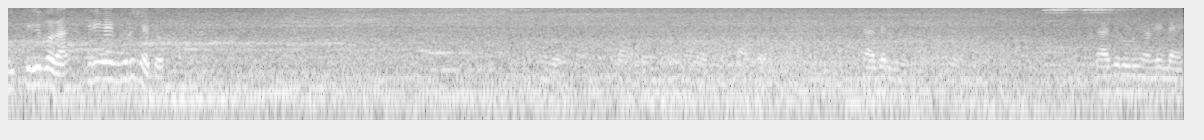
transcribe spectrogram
ही स्त्री बघा स्त्री एक पुरुष आहे तो. चादर घेऊन. चादर उडून आलेला आहे.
